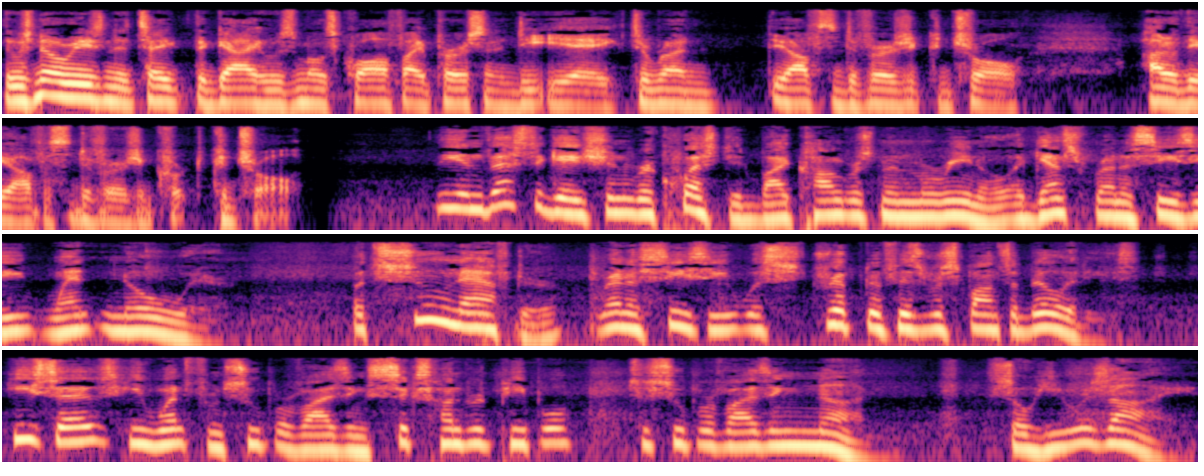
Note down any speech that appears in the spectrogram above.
There was no reason to take the guy who was the most qualified person in DEA to run the Office of Diversion Control out of the Office of Diversion Control. The investigation requested by Congressman Marino against Rannazzisi went nowhere. But soon after, Rannazzisi was stripped of his responsibilities. He says he went from supervising 600 people to supervising none. So he resigned.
